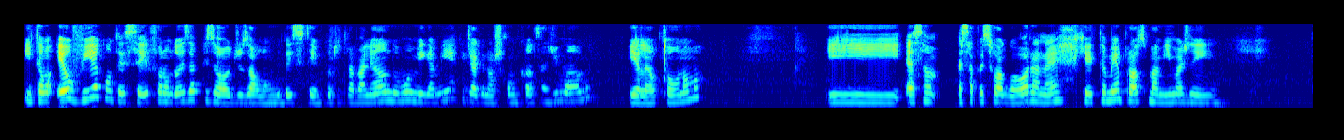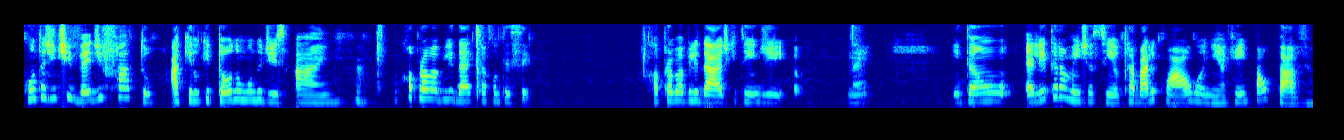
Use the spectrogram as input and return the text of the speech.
Então, eu vi acontecer, foram dois episódios ao longo desse tempo que eu tô trabalhando. Uma amiga minha que diagnosticou um câncer de mama, e ela é autônoma. E essa, essa pessoa agora, né, que também é próxima a mim, mas nem. Quanto a gente vê de fato aquilo que todo mundo diz. Ai, qual a probabilidade disso acontecer? Qual a probabilidade que tem de. né? Então, é literalmente assim: eu trabalho com algo, Aninha, que é impalpável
